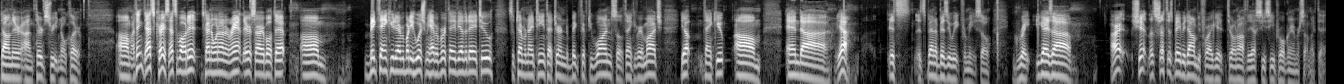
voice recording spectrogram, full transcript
down there on Third Street in Eau Claire. Um, I think that's crazy. That's about it. Kind of went on a rant there. Sorry about that. Um, big thank you to everybody who wished me happy birthday the other day too. September 19th, I turned a big 51. So thank you very much. Yep, thank you. Um, and uh, yeah, it's it's been a busy week for me. So great. You guys, uh, all right, shit. Let's shut this baby down before I get thrown off the FCC program or something like that.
